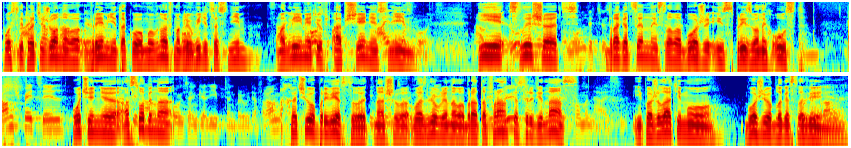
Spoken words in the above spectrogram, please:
после протяженного времени такого мы вновь могли увидеться с Ним, могли иметь общение с Ним и слышать драгоценные слова Божии из призванных уст. Очень э, особенно хочу приветствовать нашего возлюбленного брата Франка среди нас и пожелать ему Божьего благословения.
